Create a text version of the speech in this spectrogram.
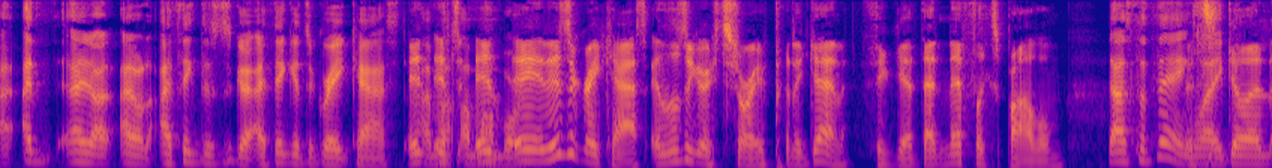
I, I, I, I don't. I think this is good. I think it's a great cast. It, I'm, it's, I'm it, it is a great cast. It was a great story, but again, I think you that Netflix problem. That's the thing. It's like, going,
